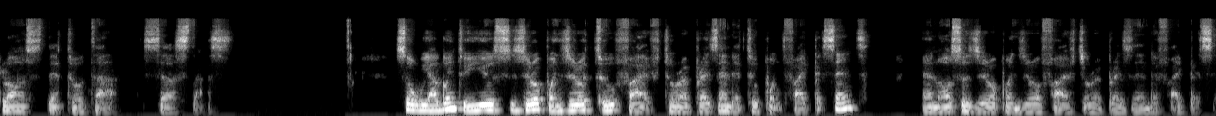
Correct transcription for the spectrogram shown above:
plus the total sales tax. So we are going to use 0.025 to represent the 2.5% and also 0.05 to represent the 5%.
